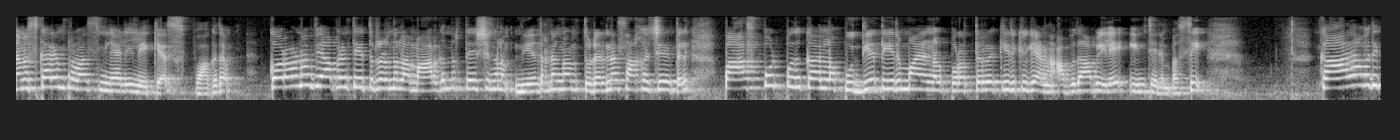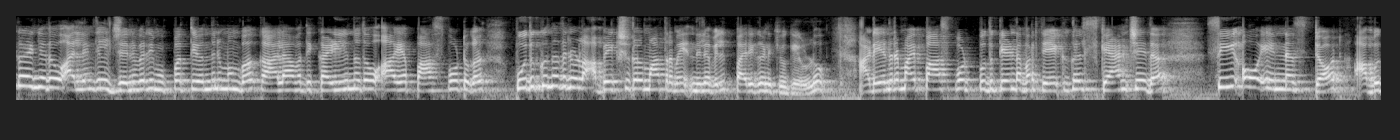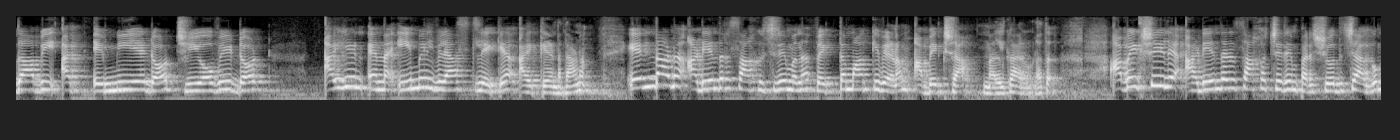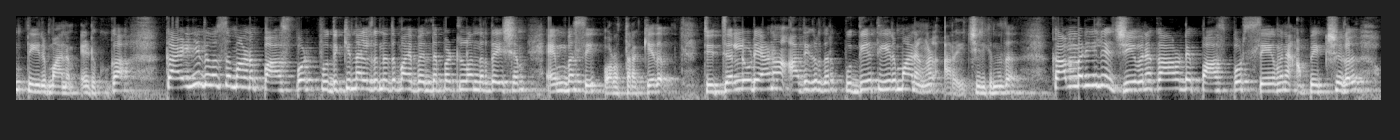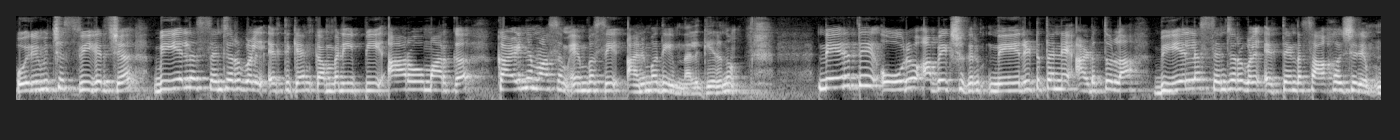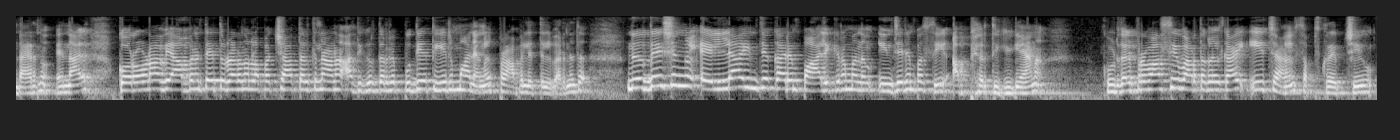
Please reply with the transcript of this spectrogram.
നമസ്കാരം പ്രവാസി മലയാളിയിലേക്ക് സ്വാഗതം. കൊറോണ വ്യാപനത്തെ തുടർന്നുള്ള മാർഗനിർദ്ദേശങ്ങളും നിയന്ത്രണങ്ങളും തുടരുന്ന സാഹചര്യത്തിൽ പാസ്പോർട്ട് പുതുക്കാനുള്ള പുതിയ തീരുമാനങ്ങൾ പുറത്തിറക്കിയിരിക്കുകയാണ് അബുദാബിയിലെ ഇന്ത്യൻ എംബസി. കാലാവധി കഴിഞ്ഞതോ അല്ലെങ്കിൽ ജനുവരി മുപ്പത്തിയൊന്നിന് മുമ്പ് കാലാവധി കഴിയുന്നതോ ആയ പാസ്പോർട്ടുകൾ പുതുക്കുന്നതിനുള്ള അപേക്ഷകൾ മാത്രമേ നിലവിൽ പരിഗണിക്കുകയുള്ളൂ. അടിയന്തരമായി പാസ്പോർട്ട് പുതുക്കേണ്ടവർ രേഖകൾ സ്കാൻ ചെയ്ത് C O N S dot Abudhabi at M E A dot G O V dot I N എന്ന ഇമെയിൽ വിലാസത്തിലേക്ക് അയക്കേണ്ടതാണ്. എന്താണ് അടിയന്തര സാഹചര്യമെന്ന് വ്യക്തമാക്കി വേണം അപേക്ഷ നൽകാനുള്ളത്. അപേക്ഷയിലെ അടിയന്തര സാഹചര്യം പരിശോധിച്ചാകും തീരുമാനം എടുക്കുക. കഴിഞ്ഞ ദിവസമാണ് പാസ്പോർട്ട് പുതുക്കി നൽകുന്നതുമായി ബന്ധപ്പെട്ടുള്ള നിർദ്ദേശം എംബസി പുറത്തിറക്കിയത്. ട്വിറ്ററിലൂടെയാണ് അധികൃതർ പുതിയ തീരുമാനങ്ങൾ അറിയിച്ചിരിക്കുന്നത്. കമ്പനിയിലെ ജീവനക്കാരുടെ പാസ്പോർട്ട് സേവന അപേക്ഷകൾ ഒരുമിച്ച് സ്വീകരിച്ച് ബി സെന്ററുകളിൽ എത്തിക്കാൻ കമ്പനി പി ആർഒമാർക്ക് കഴിഞ്ഞ മാസം എംബസി അനുമതിയും നൽകിയിരുന്നു. നേരത്തെ ഓരോ അപേക്ഷകരും നേരിട്ട് തന്നെ അടുത്തുള്ള ബി എൽ എസ് സെന്ററുകളിൽ എത്തേണ്ട സാഹചര്യം ഉണ്ടായിരുന്നു. എന്നാൽ കൊറോണ വ്യാപനത്തെ തുടർന്നുള്ള പശ്ചാത്തലത്തിലാണ് അധികൃതരുടെ പുതിയ തീരുമാനങ്ങൾ പ്രാബല്യത്തിൽ വരുന്നത്. നിർദ്ദേശങ്ങൾ എല്ലാ ഇന്ത്യക്കാരും പാലിക്കണമെന്നും ഇന്ത്യൻ എംബസി അഭ്യർത്ഥിക്കുകയാണ്. കൂടുതൽ പ്രവാസി വാർത്തകൾക്കായി ഈ ചാനൽ സബ്സ്ക്രൈബ് ചെയ്യൂ.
